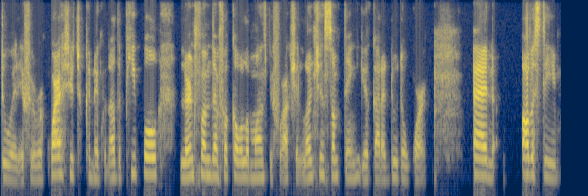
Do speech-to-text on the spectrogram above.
do it. If it requires you to connect with other people, learn from them for a couple of months before actually launching something, you gotta do the work. And obviously,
